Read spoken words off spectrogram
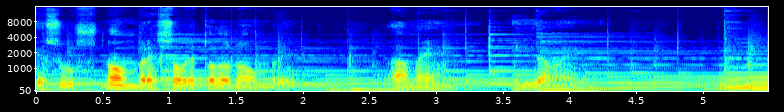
Jesús, nombre sobre todo nombre. Amén y amén.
